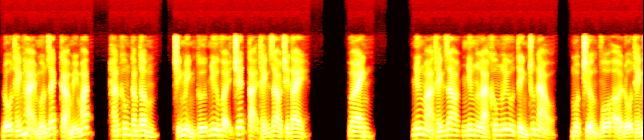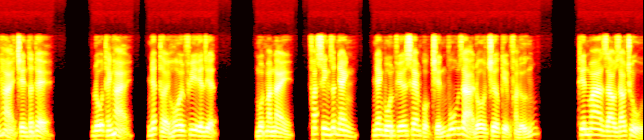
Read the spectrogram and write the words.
Đỗ thánh hải muốn rách cả mí mắt, hắn không cam tâm, chính mình cứ như vậy chết tại thánh giao trên tay. Vê anh. Nhưng mà thánh giao nhưng là không lưu tình chút nào, một trưởng vô ở đỗ thánh hải trên thân thể. Đỗ thánh hải, nhất thời hôi phi yên diệt. Một màn này phát sinh rất nhanh nhanh bốn phía xem cuộc chiến vũ giả đô chưa kịp phản ứng. Thiên ma giáo giáo chủ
